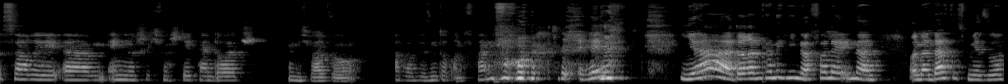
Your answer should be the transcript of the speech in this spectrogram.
sorry, ähm, Englisch, ich verstehe kein Deutsch. Und ich war so, aber wir sind doch in Frankfurt. Echt? ja, daran kann ich mich noch voll erinnern. Und dann dachte ich mir so,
